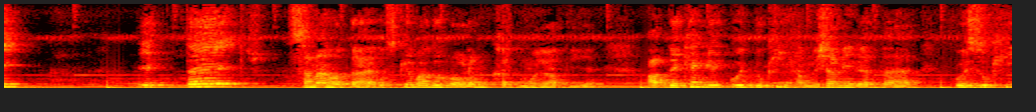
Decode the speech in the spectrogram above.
एक एक तय समय होता है, उसके बाद वो प्रॉब्लम खत्म हो जाती है। आप देखेंगे कोई दुखी हमेशा नहीं रहता है, कोई सुखी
